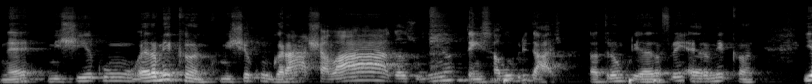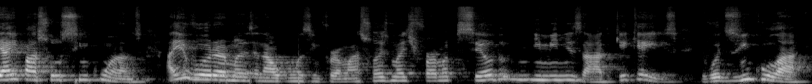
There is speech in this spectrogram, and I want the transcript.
né? Mexia com era mecânico, mexia com graxa lá, gasolina, tem salubridade, tá tranquilo, era era mecânico. E aí passou cinco anos. Aí eu vou armazenar algumas informações, mas de forma pseudonimizada. O que, que é isso? Eu vou desvincular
